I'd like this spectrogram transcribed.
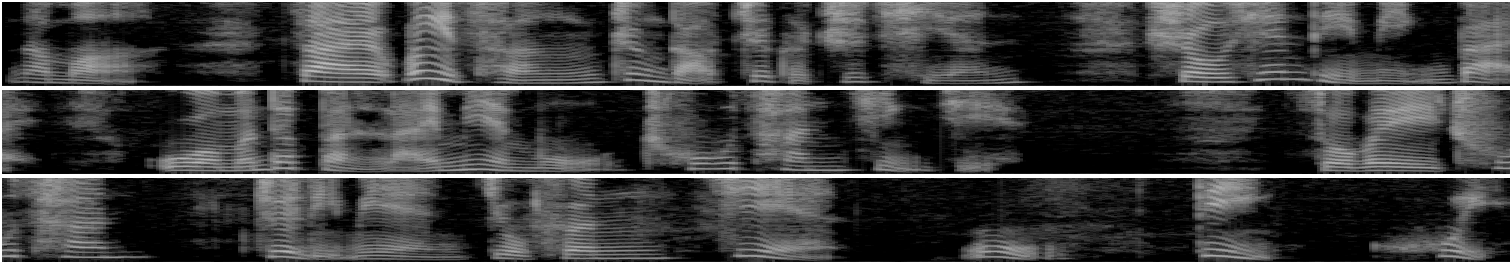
那么。在未曾证到这个之前，首先得明白我们的本来面目——初参境界。所谓初参，这里面就分见、悟、定、慧，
